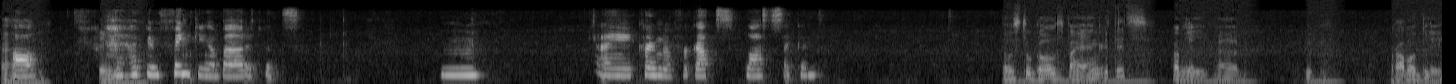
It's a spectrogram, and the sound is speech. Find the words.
Uh, Oh, I have been thinking about it, but hmm, I kind of forgot last second. Those two goals by Angry Tits probably, uh, probably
